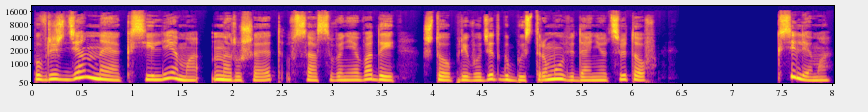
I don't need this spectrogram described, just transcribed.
Поврежденная ксилема нарушает всасывание воды, что приводит к быстрому увяданию цветов. Ксилема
